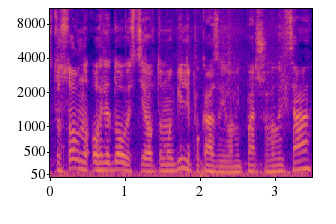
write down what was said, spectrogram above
Стосовно оглядовості автомобілі, показую вам від першого лиця.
